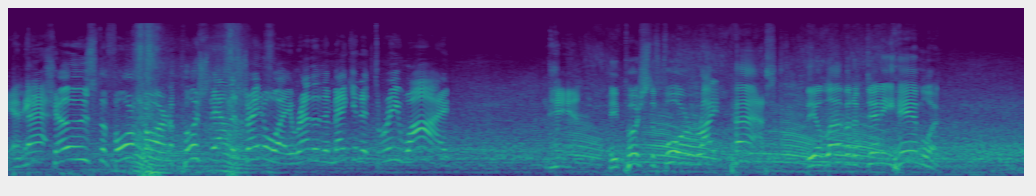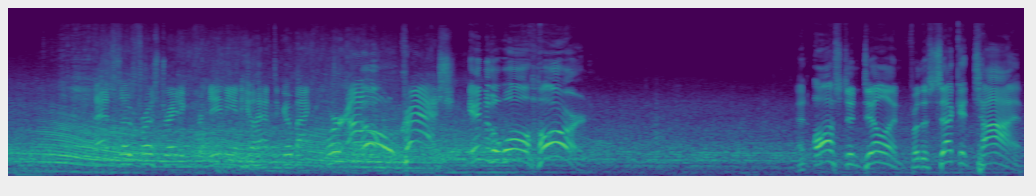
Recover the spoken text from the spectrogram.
And he chose the four car to push down the straightaway rather than making it three wide. Man. He pushed the four right past the 11 of Denny Hamlin. That's so frustrating for Denny, and he'll have to go back and work. Oh, oh, crash! Into the wall hard. And Austin Dillon for the second time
